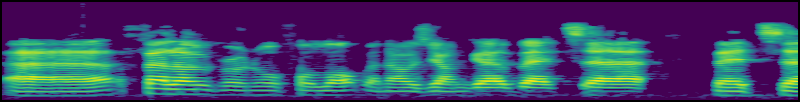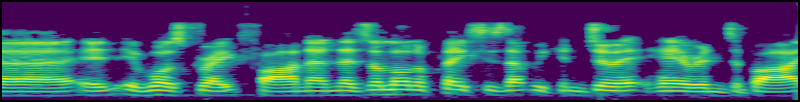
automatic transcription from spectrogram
uh, fell over an awful lot when I was younger, but. Uh, but uh, it, it was great fun, and there's a lot of places that we can do it here in Dubai.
